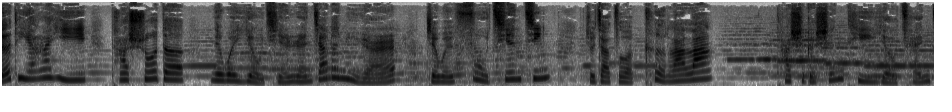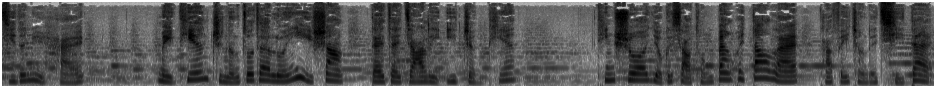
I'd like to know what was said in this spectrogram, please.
得提阿姨她说的那位有钱人家的女儿，这位富千金就叫做克拉拉。她是个身体有残疾的女孩，每天只能坐在轮椅上待在家里一整天。听说有个小同伴会到来，她非常的期待。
